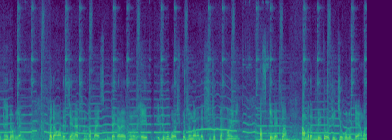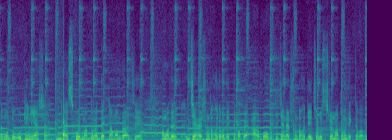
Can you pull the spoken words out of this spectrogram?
উঠে ধরলেন হয়তো আমাদের জেনারেশনটা বায়োস্কোপ দেখার এখনও এই এটুকু বয়স পর্যন্ত আমাদের সুযোগটা হয়নি। আজকেই দেখলাম আমাদের মৃত ঐতিহ্যগুলোকে আমাদের মধ্যে উঠে নিয়ে আসা বায়োস্কোপের মাধ্যমে দেখলাম আমরা যে আমাদের জেনারেশনটা হয়তো বা দেখতে পাবে আরও পরবর্তী জেনারেশনটা হয়তো এই চলচ্চিত্রের মাধ্যমে দেখতে পাবে।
